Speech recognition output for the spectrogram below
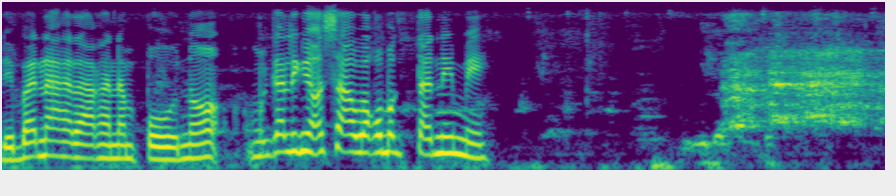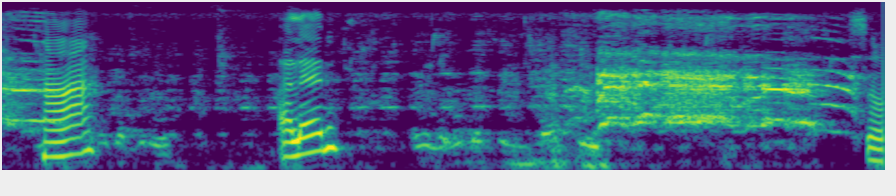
Di ba naharangan ng puno? Magaling yung asawa ko magtanim eh. Ha? Alin? So,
